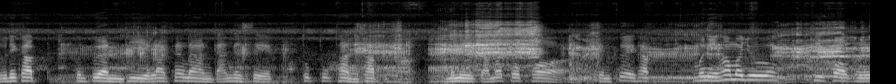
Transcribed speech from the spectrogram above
สวัสดีครับเพื่อนๆที่รักทางด้านการเกษตรทุกๆท่านครับมื่อนี้กลับมาพบพ่อเช่นเคยครับมื่อนี้เข้ามาอยู่ที่คอกหมู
